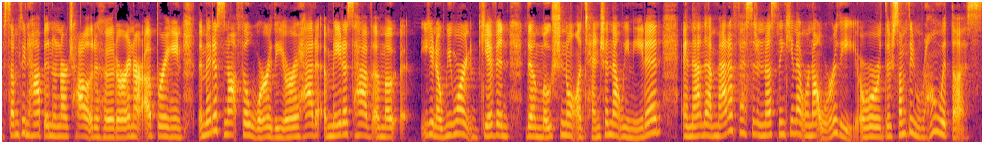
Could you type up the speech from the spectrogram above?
something happened in our childhood or in our upbringing that made us not feel worthy or it had made us have emo, you know, we weren't given the emotional attention that we needed, and that that manifested in us thinking that we're not worthy or there's something wrong with us.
